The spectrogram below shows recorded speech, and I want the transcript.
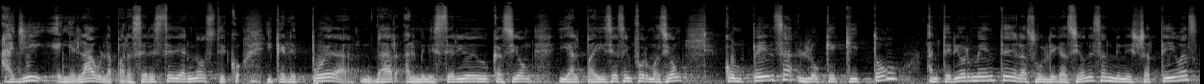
allí en el aula para hacer este diagnóstico y que le pueda dar al Ministerio de Educación y al país esa información, compensa lo que quitó anteriormente de las obligaciones administrativas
